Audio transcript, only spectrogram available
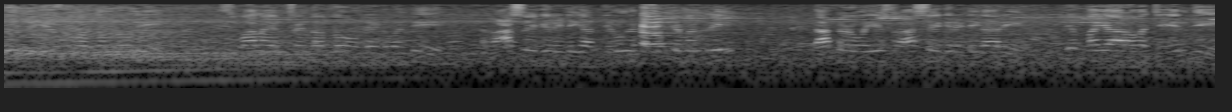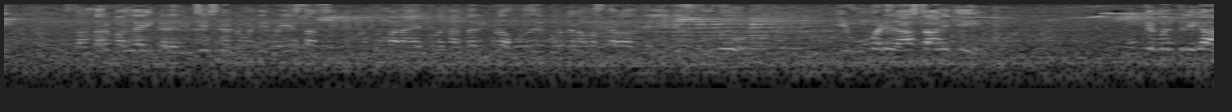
Guntur నియోజకవర్గంలోని శివాలయం సెంటర్లో ఉండేటువంటి రాజశేఖర రెడ్డి గారి దివంగత ముఖ్యమంత్రి డాక్టర్ వైఎస్ రాజశేఖర రెడ్డి గారి డెబ్బై ఆరవ జయంతి సందర్భంగా ఇక్కడ విచ్చేసినటువంటి వైఎస్ఆర్సీపీ కుటుంబ నాయకులందరికీ కూడా హృదయపూర్వక నమస్కారాలు తెలియజేసుకుంటూ ఈ ఉమ్మడి రాష్ట్రానికి ముఖ్యమంత్రిగా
